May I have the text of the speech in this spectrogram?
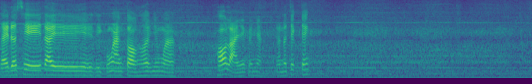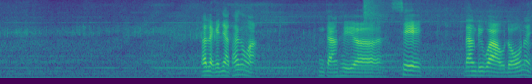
Đây, đỡ xe đây thì cũng an toàn thôi, nhưng mà khó lại nha cả nhà, cho nó chắc chắn. Đây là cái nhà thấy không ạ? Hiện trạng thì ờ, uh, xe đang đi vào đố này.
